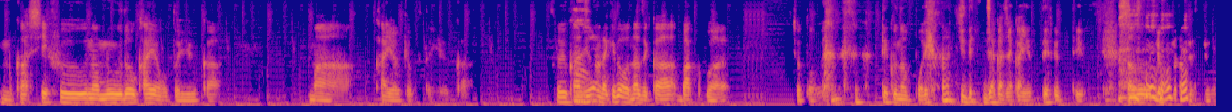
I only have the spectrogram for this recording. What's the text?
昔風のムード歌謡というかまあ歌謡曲というかそういう感じなんだけど、なぜかバックはちょっと テクノっぽい感じでジャカジャカ言ってるっていう謎の曲なんですけど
